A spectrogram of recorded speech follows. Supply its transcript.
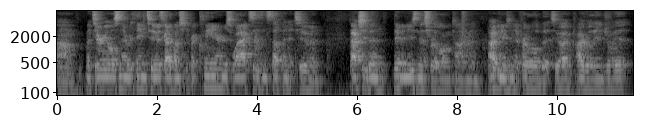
um, materials and everything too. It's got a bunch of different cleaners, waxes and stuff in it too. And I've actually been, they've been using this for a long time and I've been using it for a little bit too. I, I really enjoy it.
